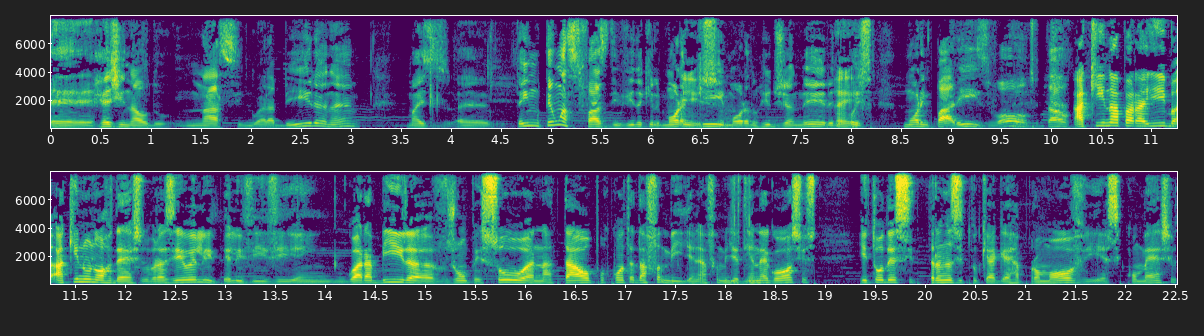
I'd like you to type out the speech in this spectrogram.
é, Reginaldo nasce em Guarabira, né? Mas é, tem, tem umas fases de vida que ele mora isso. aqui, mora no Rio de Janeiro, é depois mora em Paris, volta é. e tal. Aqui na Paraíba, aqui no Nordeste do Brasil, ele, ele vive em Guarabira, João Pessoa, Natal, por conta da família, né? A família uhum. tinha negócios e todo esse trânsito que a guerra promove, esse comércio,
